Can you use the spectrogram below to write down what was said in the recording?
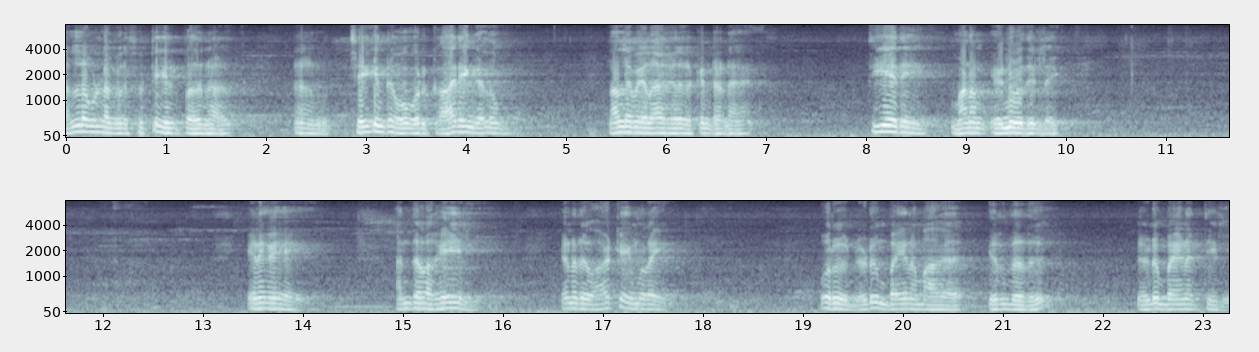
நல்ல உள்ளங்களை சுற்றி இருப்பதனால் நான் செய்கின்ற ஒவ்வொரு காரியங்களும் நல்ல வேலாக இருக்கின்றன. தீயதை மனம் எண்ணுவதில்லை. எனவே அந்த வகையில் எனது வாழ்க்கை முறை ஒரு நெடும் பயணமாக இருந்தது. நெடும் பயணத்தில்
